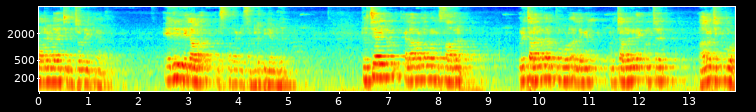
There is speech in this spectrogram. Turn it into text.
നാളുകളായി ചിന്തിച്ചുകൊണ്ടിരിക്കുകയാണ്. ഏത് രീതിയിലാണ് അനുസ്മരണങ്ങൾ സംഘടിപ്പിക്കേണ്ടത്? തീർച്ചയായിട്ടും കലാമണ്ഡലം എന്ന സ്ഥാപനം ഒരു ചടങ്ങ് നടത്തുമ്പോൾ അല്ലെങ്കിൽ ഒരു ചടങ്ങിനെ കുറിച്ച് ആലോചിക്കുമ്പോൾ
